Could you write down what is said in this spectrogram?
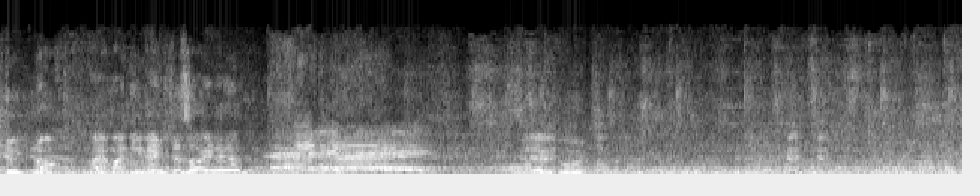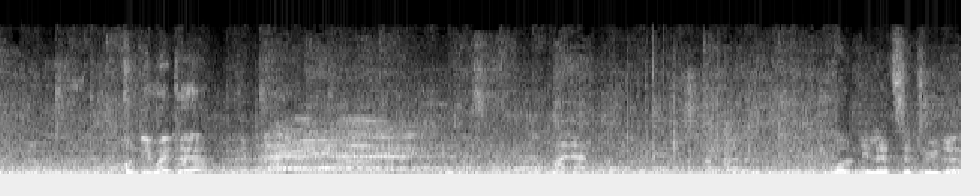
Stück noch. Einmal die rechte Seite. Sehr gut. Und die Mitte? Und die letzte Tüte.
